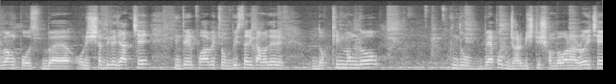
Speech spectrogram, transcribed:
এবং উড়িষ্যার দিকে যাচ্ছে। কিন্তু এর প্রভাবে চব্বিশ তারিখ আমাদের দক্ষিণবঙ্গেও কিন্তু ব্যাপক ঝড় বৃষ্টির সম্ভাবনা রয়েছে।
